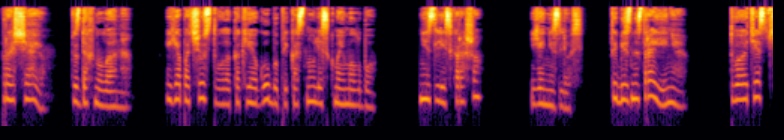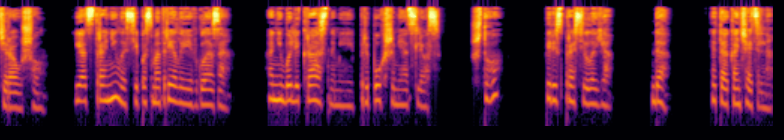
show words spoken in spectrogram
«Прощаю», — вздохнула она. И я почувствовала, как ее губы прикоснулись к моему лбу. «Не злись, хорошо?» «Я не злюсь. Ты без настроения. Твой отец вчера ушел. Я отстранилась и посмотрела ей в глаза. Они были красными и припухшими от слез. «Что?» — переспросила я. «Да, это окончательно».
